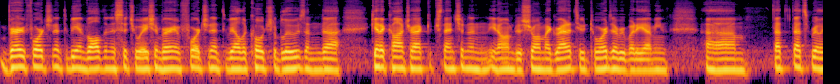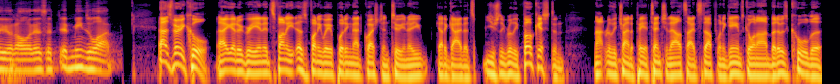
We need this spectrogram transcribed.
very fortunate to be involved in this situation. Very fortunate to be able to coach the Blues and uh, get a contract extension. And you know, I'm just showing my gratitude towards everybody. I mean, um, that's that's really what all it is. It, it means a lot. That's very cool. I got to agree, and it's funny. That's a funny way of putting that question too. You know, you got a guy that's usually really focused and not really trying to pay attention to outside stuff when a game's going on, but it was cool to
